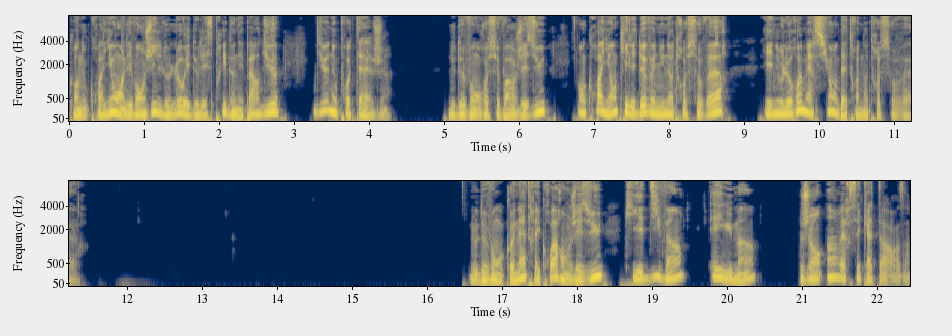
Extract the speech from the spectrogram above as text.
Quand nous croyons en l'évangile de l'eau et de l'esprit donné par Dieu, Dieu nous protège. Nous devons recevoir Jésus en croyant qu'il est devenu notre Sauveur, et nous le remercions d'être notre Sauveur. Nous devons connaître et croire en Jésus qui est divin et humain. Jean 1 verset 14.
